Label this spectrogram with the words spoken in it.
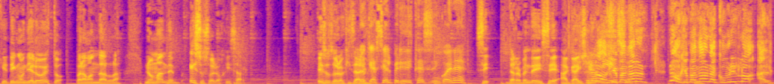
que tenga un diálogo de esto para mandarla. No manden. Eso es zoologizar. Eso es zoologizar. Lo que hacía el periodista de C5N. Sí, de repente dice, acá hay gente No, que eso. mandaron, no, que mandaron a cubrirlo al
